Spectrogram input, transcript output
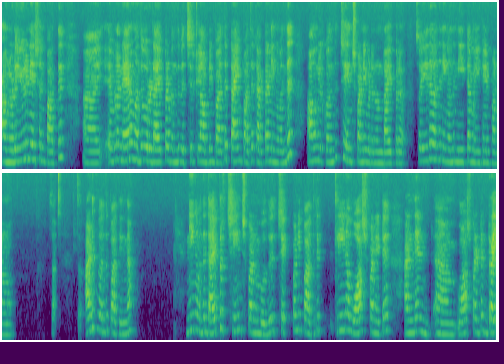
அவங்களோட யூரினேஷன் பார்த்து எவ்வளோ நேரம் வந்து ஒரு டைப்பர் வந்து வச்சுருக்கலாம் அப்படின்னு பார்த்து டைம் பார்த்து கரெக்டாக நீங்கள் வந்து அவங்களுக்கு வந்து சேஞ்ச் பண்ணி விடணும் டைப்பரை ஸோ இதை வந்து நீங்கள் வந்து நீட்டாக மெயின்டைன் பண்ணணும். ஸோ ஸோ அடுத்து வந்து பார்த்தீங்கன்னா நீங்கள் வந்து டைப்பர் சேஞ்ச் பண்ணும்போது செக் பண்ணி பார்த்துட்டு க்ளீனாக வாஷ் பண்ணிவிட்டு அண்ட் தென் வாஷ் பண்ணிவிட்டு ட்ரை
